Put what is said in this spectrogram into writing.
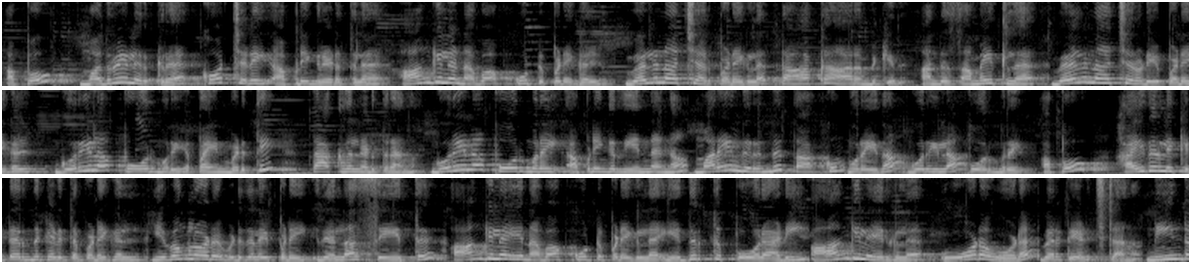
அப்போது மதுரையில் இருக்கிற கோச்சடை அப்படிங்கிற இடத்துல ஆங்கில நவாப் கூட்டுப்படைகள் வேலுநாச்சியார் படைகளை தாக்க ஆரம்பிக்குது. அந்த சமயத்தில் வேலுநாச்சியாருடைய படைகள் கொரில்லா போர் முறையை பயன்படுத்தி தாக்குதல் நடத்துகிறாங்க கொரில்லா போர் முறை அப்படிங்கிறது என்னன்னா மறைந்திருந்து தாக்கும் முறை தான் கொரில்லா போர் முறை. அப்போ ஹைதர் அலி கிட்ட இருந்து கிடைத்த படைகள் இவங்களோட விடுதலை படை இதெல்லாம் சேர்த்து ஆங்கிலேய நவாப் கூட்டுப்படைகளை எதிர்த்து போராடி ஆங்கிலேயர்களை ஓட ஓட விரட்டி அடிச்சிட்டாங்க. நீண்ட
